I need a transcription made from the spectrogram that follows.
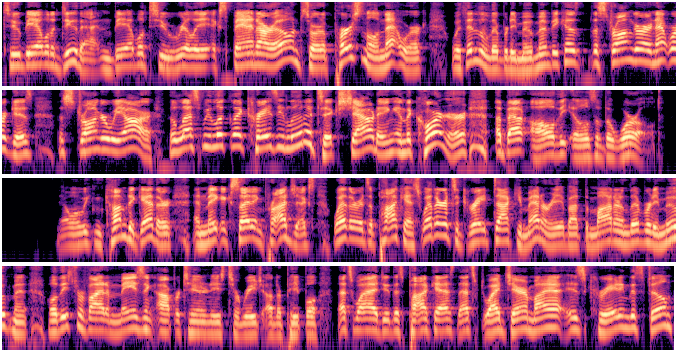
to be able to do that and be able to really expand our own sort of personal network within the liberty movement because the stronger our network is, the stronger we are. The less we look like crazy lunatics shouting in the corner about all the ills of the world. You know, when we can come together and make exciting projects, whether it's a podcast, whether it's a great documentary about the modern liberty movement, well, these provide amazing opportunities to reach other people. That's why I do this podcast. That's why Jeremiah is creating this film,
